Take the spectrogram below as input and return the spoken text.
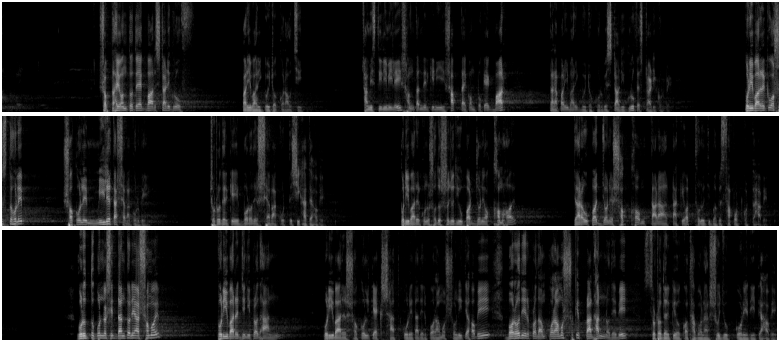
সপ্তাহে অন্তত একবার স্টাডি গ্রুপ, পারিবারিক বৈঠক করা উচিত। স্বামী স্ত্রী মিলে সন্তানদেরকে নিয়ে সপ্তাহে কমপক্ষে একবার তারা পারিবারিক বৈঠক করবে, স্টাডি গ্রুপে স্টাডি করবে। পরিবারের কেউ অসুস্থ হলে সকলে মিলে তার সেবা করবে। ছোটদেরকে বড়দের সেবা করতে শিখাতে হবে। পরিবারের কোনো সদস্য যদি উপার্জনে অক্ষম হয়, যারা উপার্জনে সক্ষম, তারা তাকে অর্থনৈতিকভাবে সাপোর্ট করতে হবে। গুরুত্বপূর্ণ সিদ্ধান্ত নেওয়ার সময় পরিবারের যিনি প্রধান, পরিবারের সকলকে একসাথ করে তাদের পরামর্শ নিতে হবে। বড়দের প্রধান পরামর্শকে প্রাধান্য দেবে, ছোটদেরকেও কথা বলার সুযোগ করে দিতে হবে।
